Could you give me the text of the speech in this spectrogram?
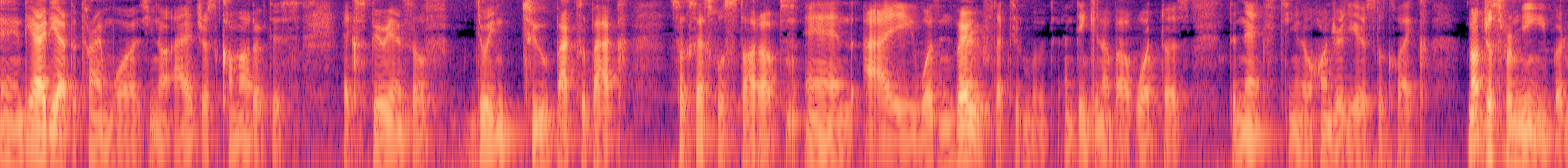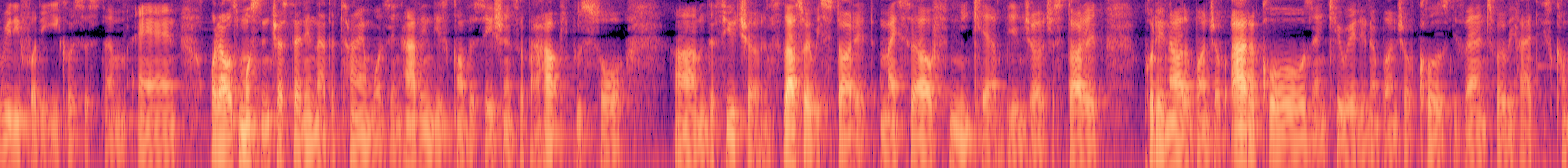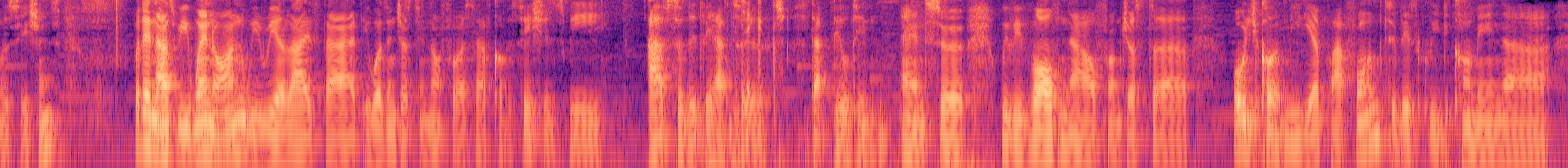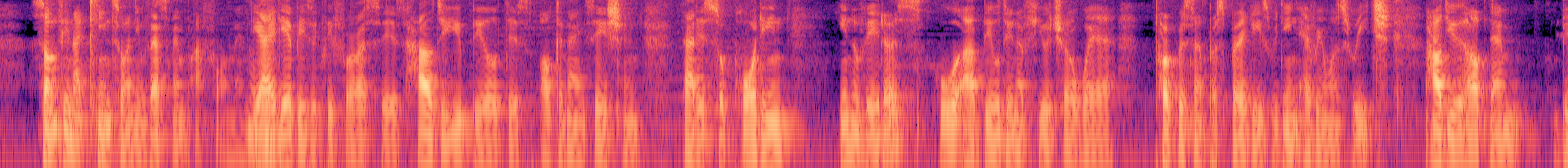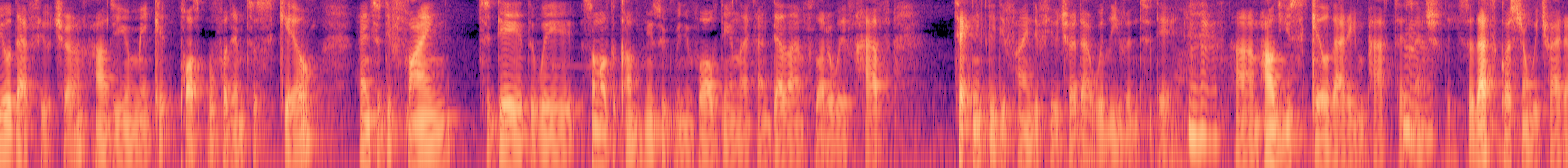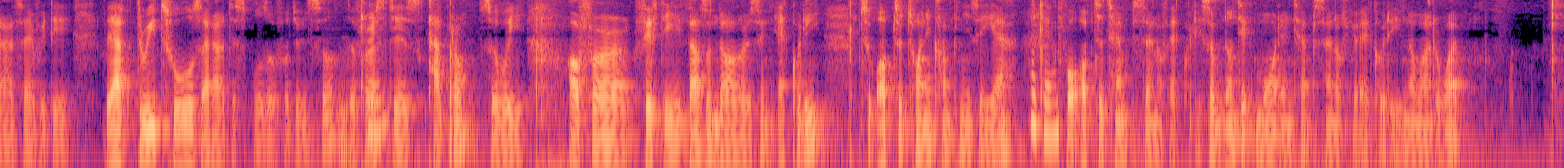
And the idea at the time was, you know, I had just come out of this experience of doing two back to back successful startups and I was in very reflective mood and thinking about what does the next, you know, 100 years look like not just for me, but really for the ecosystem. And what I was most interested in at the time was in having these conversations about how people saw um, the future. And so that's where we started. Myself, Nike, and being Georgia started putting out a bunch of articles and curating a bunch of closed events where we had these conversations. But then as we went on, we realized that it wasn't just enough for us to have conversations. We absolutely have to start building. And so we've evolved now from just uh, what would you call a media platform to basically becoming uh, something akin to an investment platform. And mm-hmm. the idea basically for us is how do you build this organization that is supporting innovators who are building a future where purpose and prosperity is within everyone's reach? How do you help them build that future? How do you make it possible for them to scale and to define today the way some of the companies we've been involved in, like Andela and Flutterwave, have technically define the future that we live in today. Mm-hmm. Um, how do you scale that impact mm-hmm. essentially? Mm-hmm. So that's a question we try to answer every day. We have three tools at our disposal for doing so. The okay. first is capital. So we offer $50,000 in equity to up to 20 companies a year okay. for up to 10% of equity. So we don't take more than 10% of your equity no matter what.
